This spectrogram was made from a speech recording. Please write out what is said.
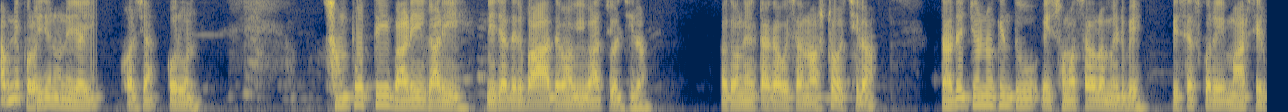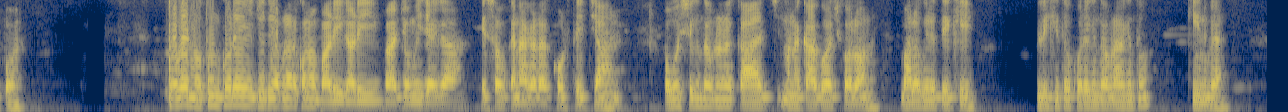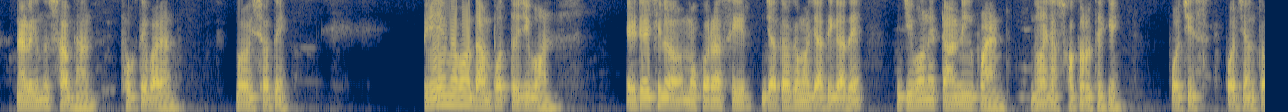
আপনি প্রয়োজন অনুযায়ী খরচা করুন। সম্পত্তি, বাড়ি, গাড়ি নিজেদের বাদ এবং বিবাদ চলছিল। হয়তো অনেক টাকা পয়সা নষ্ট হচ্ছিল। তাদের জন্য কিন্তু এই সমস্যাগুলো মিটবে, বিশেষ করে মার্চের পর। তবে নতুন করে যদি আপনার কোনো বাড়ি, গাড়ি বা জমি জায়গা এসব কেনাকাটা করতে চান অবশ্যই কিন্তু আপনারা কাজ মানে কাগজ, কলম ভালো করে দেখে, লিখিত করে কিন্তু আপনারা কিন্তু কিনবেন। নাহলে কিন্তু সাবধান, ঠকতে পারেন ভবিষ্যতে। প্রেম এবং দাম্পত্য জীবন, এটাই ছিল মকর রাশির জাতক এবং জাতিকাদের জীবনের টার্নিং পয়েন্ট দু থেকে পঁচিশ পর্যন্ত।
